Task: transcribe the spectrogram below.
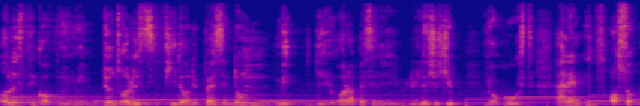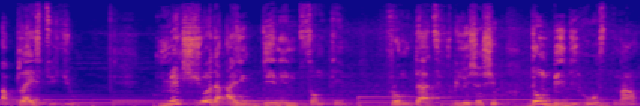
always think of win win. Don't always feed on the person. Don't make the other person in the relationship your host. And then it also applies to you. Make sure that are you gaining something from that relationship. Don't be the host now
